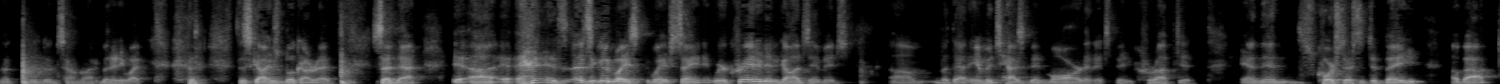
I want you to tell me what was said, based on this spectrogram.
That, that, doesn't sound right, but anyway, this guy whose book I read said that. Uh, it's, it's a good way way of saying it. We're created in God's image, um, but that image has been marred and it's been corrupted. And then, of course, there's a debate about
